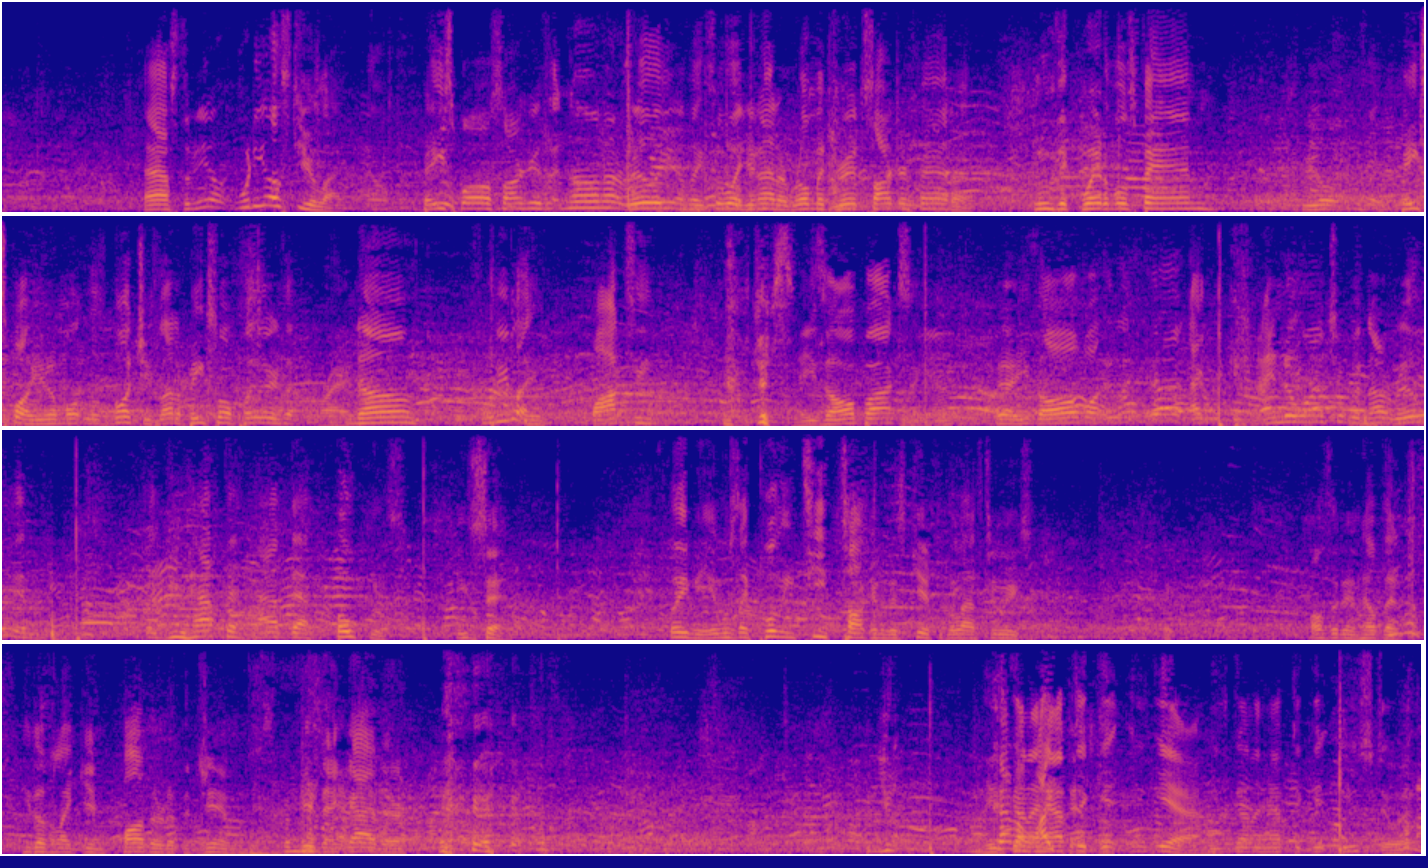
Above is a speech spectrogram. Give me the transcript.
Asked him, you know, what else do you like? You know, baseball, soccer? He's like, no, not really. I was like, so what? You're not a Real Madrid soccer fan, a Club de Cuervos fan? You know, he's like, baseball. You know, los mochis. A lot of baseball players. Like, Right. No. So what do you like? Boxing. Just He's all boxing, yeah. yeah, he's all yeah, I kind of watch it, but not really. And like you have to have that focus. He said. Believe me, it was like pulling teeth talking to this kid for the last two weeks. Also didn't help that he doesn't like getting bothered at the gym from being that guy there. you, you He's gonna like have to that, get, yeah, he's gonna have to get used to it.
